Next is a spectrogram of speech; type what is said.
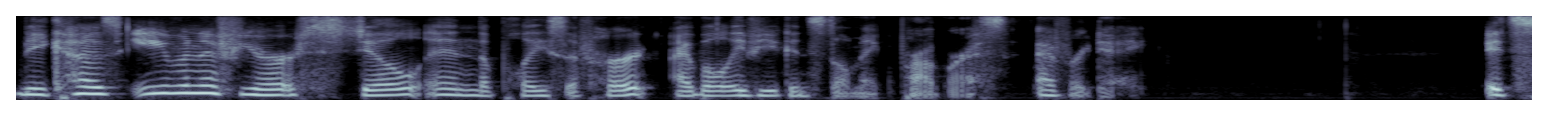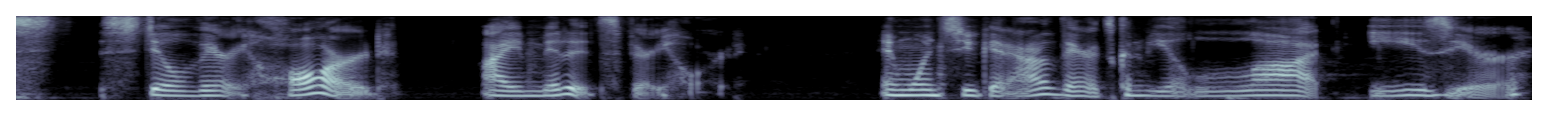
Because even if you're still in the place of hurt, I believe you can still make progress every day. It's still very hard. I admit it's very hard. And once you get out of there, it's going to be a lot easier.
